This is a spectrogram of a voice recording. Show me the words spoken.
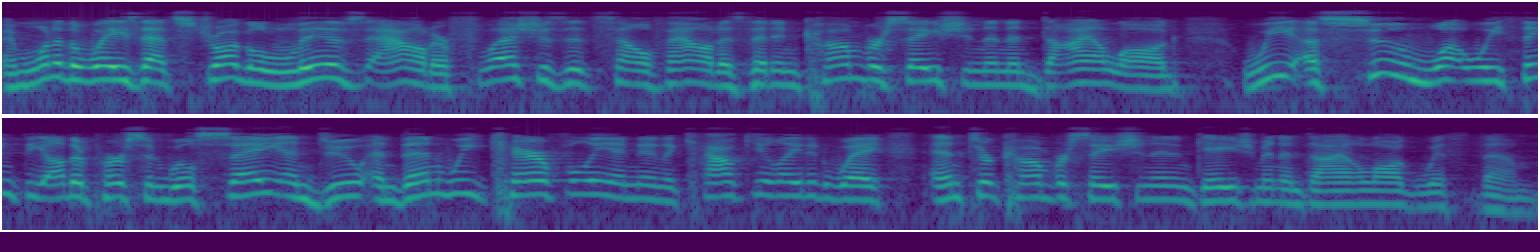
And one of the ways that struggle lives out or fleshes itself out is that in conversation and in dialogue, we assume what we think the other person will say and do, and then we carefully and in a calculated way enter conversation and engagement and dialogue with them.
